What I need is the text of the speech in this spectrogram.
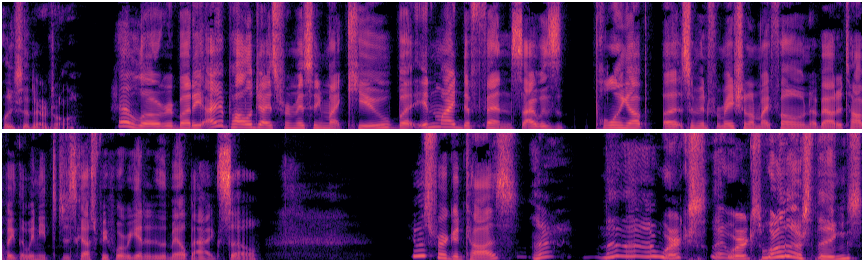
Alicia de Artola. Hello, everybody. I apologize for missing my cue, but in my defense, I was pulling up uh, some information on my phone about a topic that we need to discuss before we get into the mailbag. So it was for a good cause. All right. That, works. That works. One of those things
